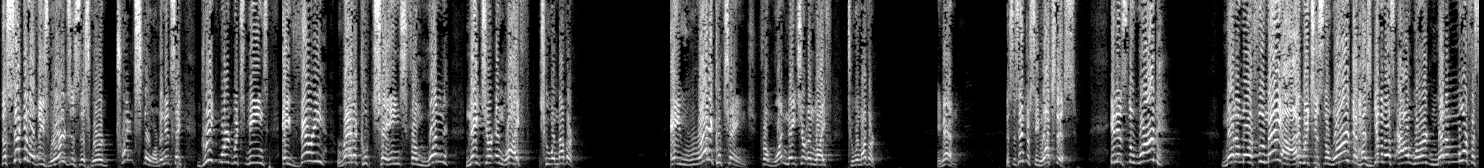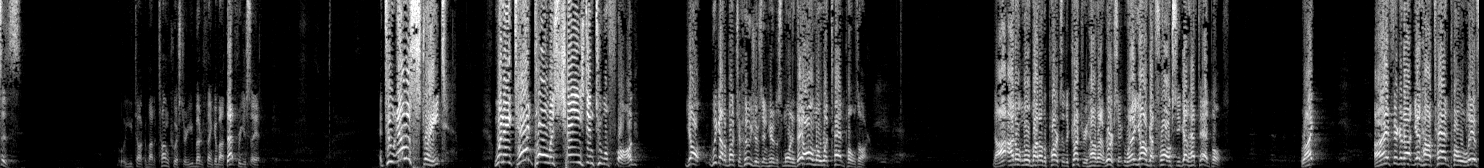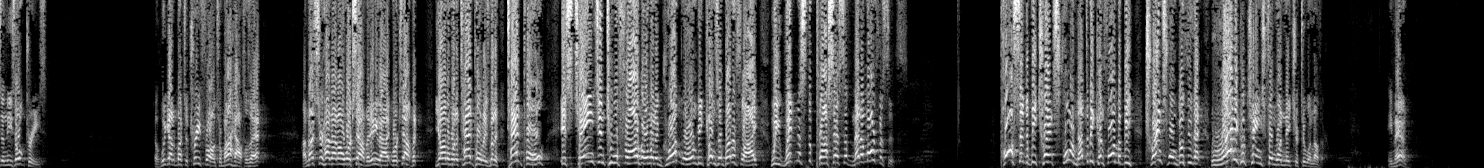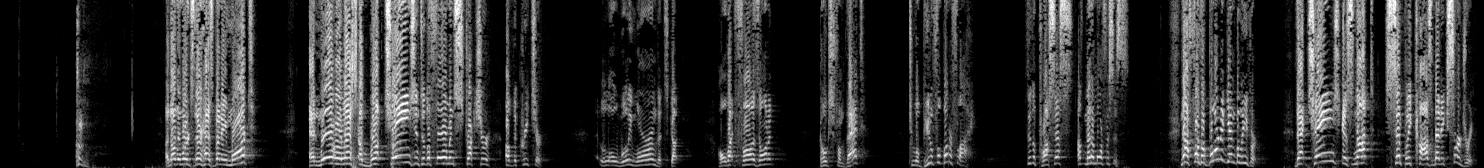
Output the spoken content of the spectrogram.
The second of these words is this word transformed, and it's a Greek word which means a very radical change from one nature and life to another. A radical change from one nature and life to another. Amen. This is interesting. Watch this. It is the word metamorphomai, which is the word that has given us our word metamorphosis. Well, you talk about a tongue twister. You better think about that before you say it. And to illustrate, when a tadpole is changed into a frog, Y'all, we got a bunch of Hoosiers in here this morning. They all know what tadpoles are. Now, I, don't know about other parts of the country how that works. Well, y'all got frogs, so you got to have tadpoles. Right? I ain't figured out yet how tadpole lives in these oak trees. Uh, we got a bunch of tree frogs where my house is at. I'm not sure how that all works out, but anyway, it works out. But y'all know what a tadpole is. But a tadpole is changed into a frog or when a grub worm becomes a butterfly, we witness the process of metamorphosis. Paul said to be transformed, not to be conformed, but be transformed, go through that radical change from one nature to another. Amen. In other words, there has been a marked and more or less abrupt change into the form and structure of the creature little old woolly worm that's got all that fuzz on it goes from that to a beautiful butterfly through the process of metamorphosis. Now, for the born again believer, that change is not simply cosmetic surgery.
